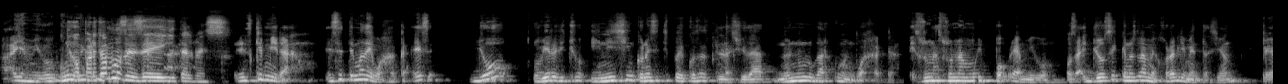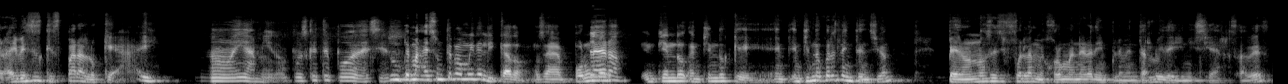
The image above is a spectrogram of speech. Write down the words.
Ay, amigo. Compartamos desde ahí tal vez. Es que mira, ese tema de Oaxaca, es, yo hubiera dicho, inicien con ese tipo de cosas en la ciudad, no en un lugar como en Oaxaca. Es una zona muy pobre, amigo. O sea, yo sé que no es la mejor alimentación, pero hay veces que es para lo que hay. No, amigo, pues ¿qué te puedo decir? Es un tema, es un tema muy delicado. O sea, por un lado entiendo, entiendo que, entiendo cuál es la intención, pero no sé si fue la mejor manera de implementarlo y de iniciar, ¿sabes?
